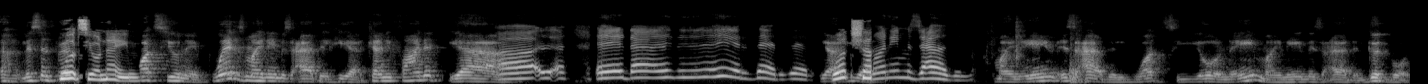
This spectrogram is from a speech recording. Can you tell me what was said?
Uh, listen first. What's your name? What's your name? Where is my name is Adil here? Can you find it? Yeah. Uh, uh, uh, here, there, there. yeah. what here. shall- My name is Adil. My name is Adil. What's your name? My name is Adil. Good boy.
